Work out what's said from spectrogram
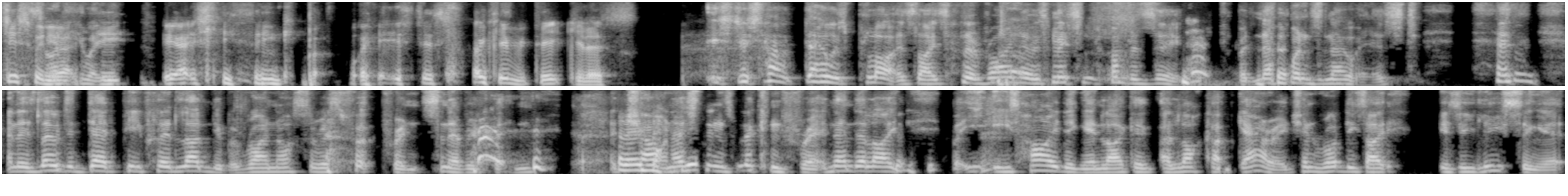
just when so you, anyway, actually, you actually think about it, it's just fucking ridiculous it's just how Del's plot is like so the rhino is missing from the zoo, but no one's noticed. and there's loads of dead people in London with rhinoceros footprints and everything. And Charlton Heston's looking for it, and then they're like, but he, he's hiding in like a, a lock-up garage, and Rodney's like, is he leasing it?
